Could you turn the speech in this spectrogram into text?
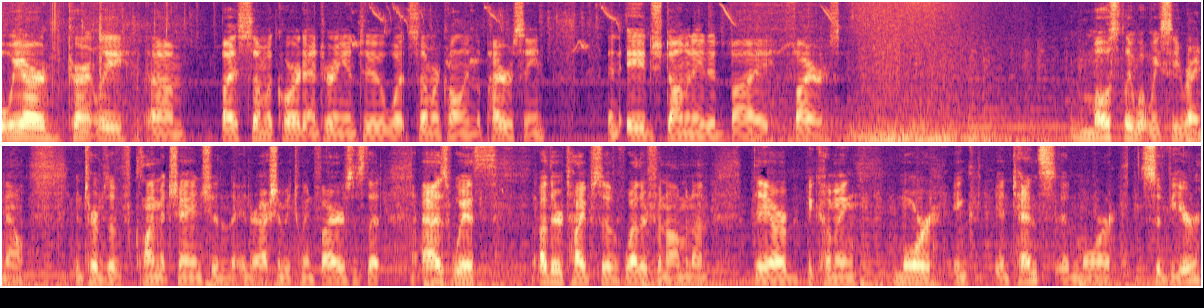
we are currently, um, by some accord, entering into what some are calling the Pyrocene, an age dominated by fires. Mostly what we see right now in terms of climate change and the interaction between fires is that as with other types of weather phenomenon, they are becoming more in intense and more severe.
